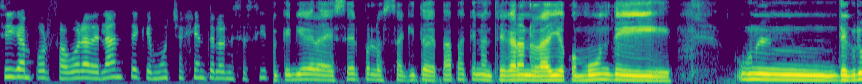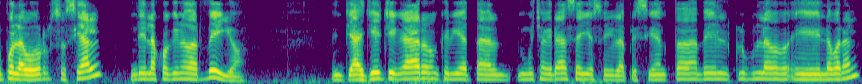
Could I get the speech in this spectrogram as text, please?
Sigan por favor adelante, que mucha gente lo necesita. Quería agradecer por los saquitos de papas que nos entregaron al radio común de un del Grupo Labor Social de la Joaquín Darbello. Ayer llegaron, quería dar muchas gracias, yo soy la presidenta del Club eh, Laboral,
